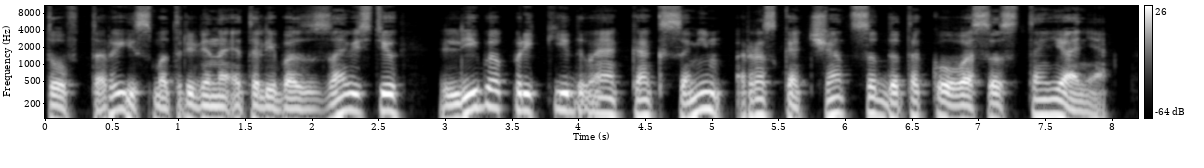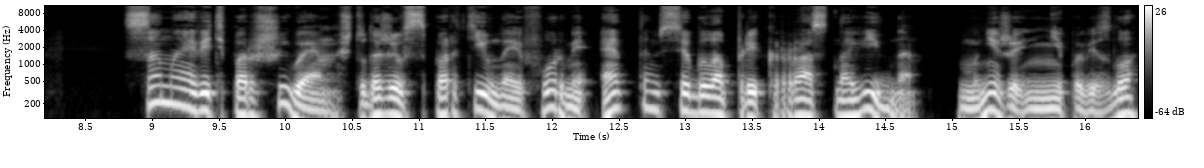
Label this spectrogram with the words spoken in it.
то вторые смотрели на это либо с завистью, либо прикидывая, как самим раскачаться до такого состояния. Самое ведь паршивое, что даже в спортивной форме это все было прекрасно видно. Мне же не повезло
